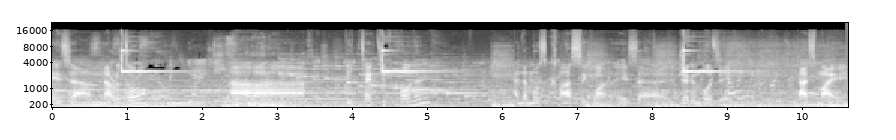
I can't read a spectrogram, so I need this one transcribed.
is um, Naruto, uh, Detective Conan, and the most classic one is uh, Dragon Ball Z. That's my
